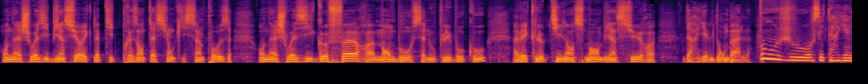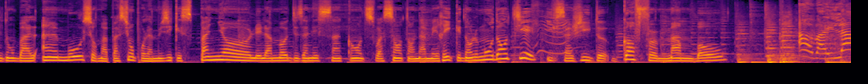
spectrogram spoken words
On a choisi, bien sûr, avec la petite présentation qui s'impose, on a choisi Gopher Mambo, ça nous plaît beaucoup, avec le petit lancement, bien sûr, d'Ariel Dombal. Bonjour, c'est Ariel Dombal. Un mot sur ma passion pour la musique espagnole et la mode des années 50-60 en Amérique et dans le monde entier. Il s'agit de Gopher Mambo. A bailar.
